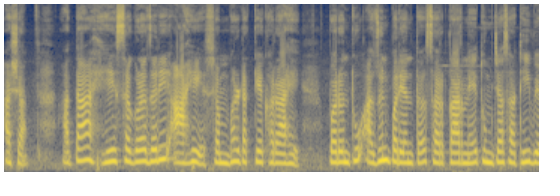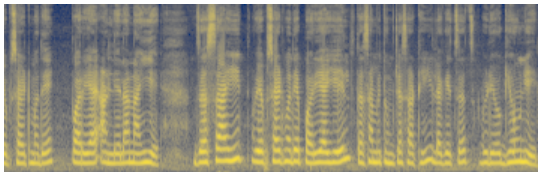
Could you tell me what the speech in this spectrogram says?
अशा. आता हे सगळं जरी आहे शंभर टक्के खरं आहे परंतु अजूनपर्यंत सरकारने तुमच्यासाठी वेबसाईटमध्ये पर्याय आणलेला नाही आहे जसाही वेबसाईटमध्ये पर्याय येईल तसा मी तुमच्यासाठी लगेचच व्हिडिओ घेऊन येईल.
